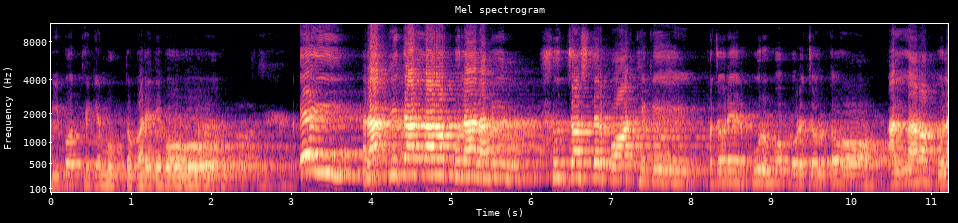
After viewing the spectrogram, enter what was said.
বিপদ থেকে মুক্ত করে দেব। এই রাত্রিতে আল্লাহ রাব্বুল আলামিন সূর্যাস্তের পর থেকে ফজরের পূর্ব পর্যন্ত আল্লাহ রাব্বুল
